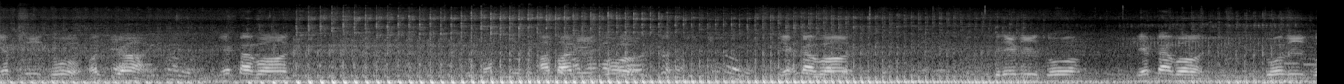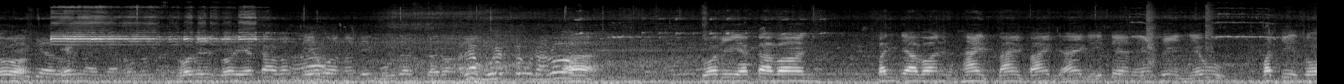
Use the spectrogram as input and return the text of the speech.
એકવીસો અગિયાર એકાવન આ બાવીસો એકાવન ત્રેવીસો એકાવન ચોવીસો ચોવીસો એકાવન દેવો નથી મુહૂર્ત કરો. હા. ચોવીસ એકાવન પંચાવન સાઠ સાઠ પાંચ સાઠ સિત્તેર એંસી નેવું પચીસો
